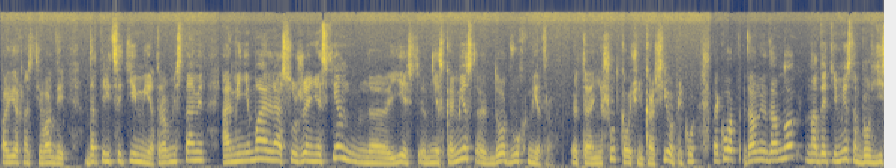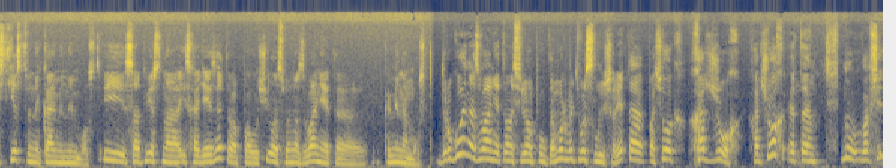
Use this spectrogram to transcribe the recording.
поверхности воды до 30 метров местами, а минимальное сужение стен э, есть несколько мест до 2 метров. Это не шутка, очень красиво, прикольно. Так вот, давным-давно над этим местом был естественный каменный мост. И, соответственно, исходя из этого, получило свое название, это Каменномост. Другое название этого населенного пункта, может быть, вы слышали, это поселок Хаджох. Хаджох – это, ну, вообще,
